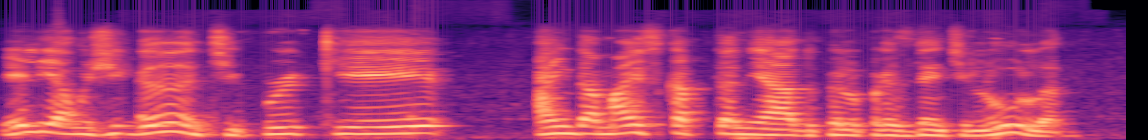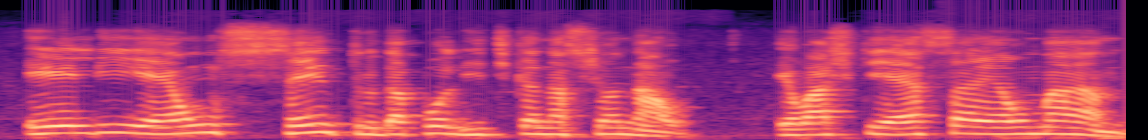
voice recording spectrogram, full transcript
Ele é um gigante porque, ainda mais capitaneado pelo presidente Lula, ele é um centro da política nacional. Eu acho que essa é uma,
